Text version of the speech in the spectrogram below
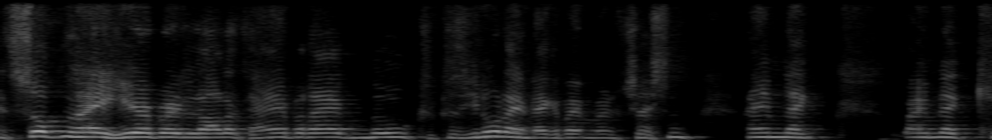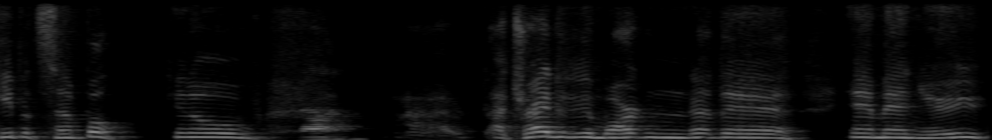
it's something I hear about a lot of time, but I have no because you know what I like about nutrition. I'm like I'm like keep it simple. You know, yeah. I, I tried to do Martin at the MNU.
